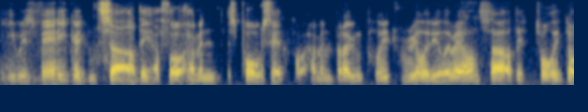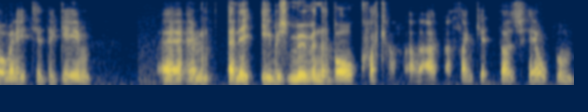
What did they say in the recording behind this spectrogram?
he was very good on Saturday. I thought him and, as Paul said, I thought him and Brown played really, really well on Saturday. Totally dominated the game, um, and he, he was moving the ball quicker. I, I think it does help them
